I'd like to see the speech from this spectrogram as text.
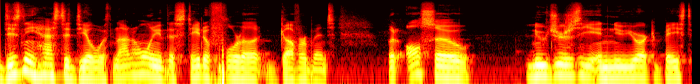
Disney has to deal with not only the state of Florida government, but also New Jersey and New York based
